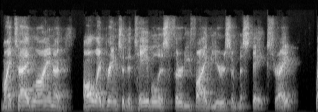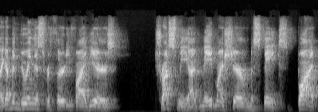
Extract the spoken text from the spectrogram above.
My tagline of all I bring to the table is 35 years of mistakes, right? Like I've been doing this for 35 years Trust me, I've made my share of mistakes, but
